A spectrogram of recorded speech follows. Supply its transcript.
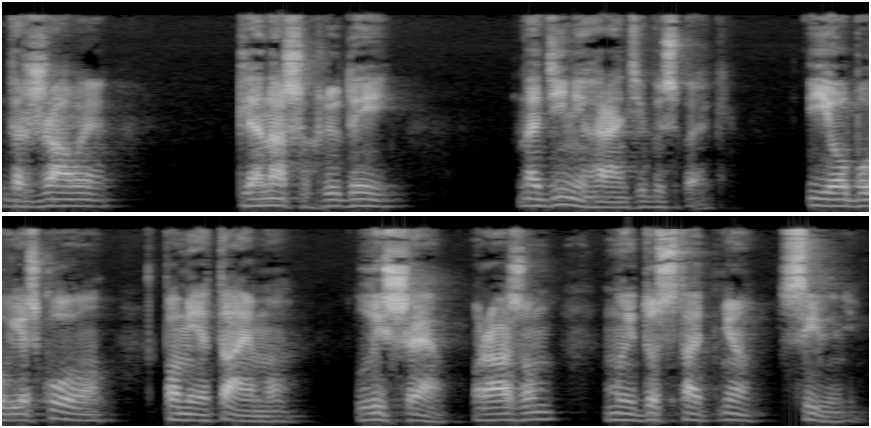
держави для наших людей надійні гарантії безпеки. І обов'язково пам'ятаємо, лише разом ми достатньо сильні,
